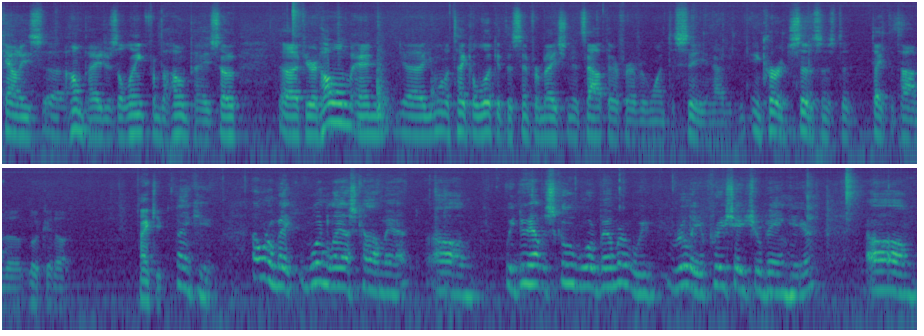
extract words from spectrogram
county's uh, homepage. There's a link from the homepage. So uh, if you're at home and uh, you want to take a look at this information, it's out there for everyone to see. And I encourage citizens to take the time to look it up. Thank you. Thank you. I want to make one last comment. Um, We do have a school board member. We really appreciate your being here. Um,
